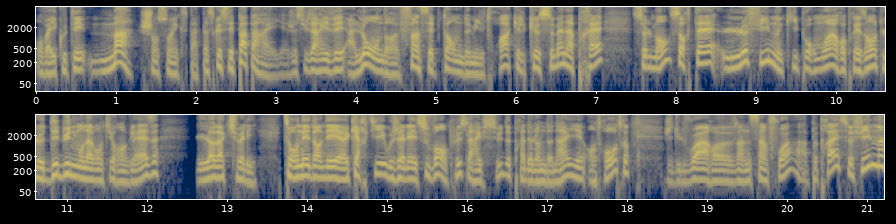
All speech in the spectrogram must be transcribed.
on va écouter ma chanson expat, parce que c'est pas pareil. Je suis arrivé à Londres fin septembre 2003, quelques semaines après seulement sortait le film qui pour moi représente le début de mon aventure anglaise, Love Actually, tourné dans des euh, quartiers où j'allais souvent en plus, la rive sud, près de London Eye, entre autres. J'ai dû le voir euh, 25 fois à peu près, ce film,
